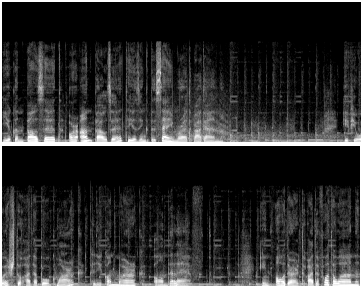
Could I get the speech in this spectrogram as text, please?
You can pause it or unpause it using the same red button. If you wish to add a bookmark, click on mark on the left. In order to add a photo one,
